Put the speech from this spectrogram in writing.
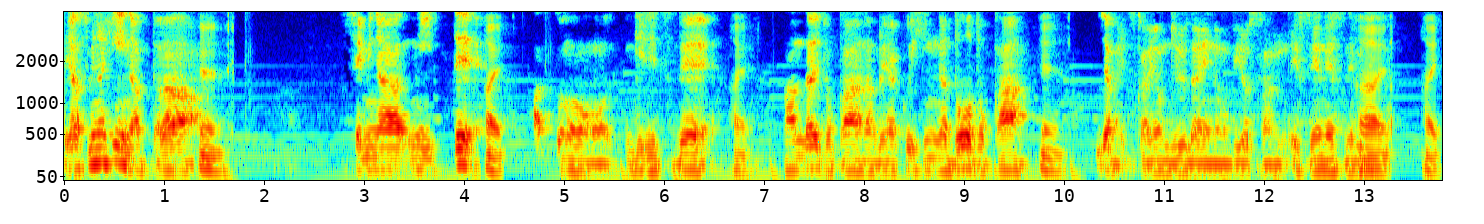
休みの日になったら、えセミナーに行って、えはい。パッドの技術で、はい。だりとか、なんか薬品がどうとか、えじゃないですか、40代の美容師さん、SNS でえ見てて、はい。はい。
